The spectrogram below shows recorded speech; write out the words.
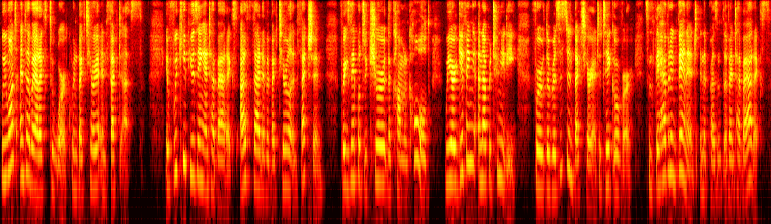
We want antibiotics to work when bacteria infect us. If we keep using antibiotics outside of a bacterial infection, for example to cure the common cold, we are giving an opportunity for the resistant bacteria to take over, since they have an advantage in the presence of antibiotics.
